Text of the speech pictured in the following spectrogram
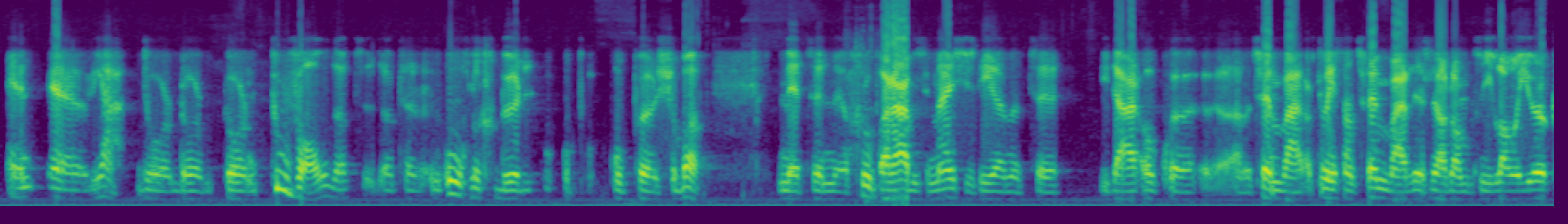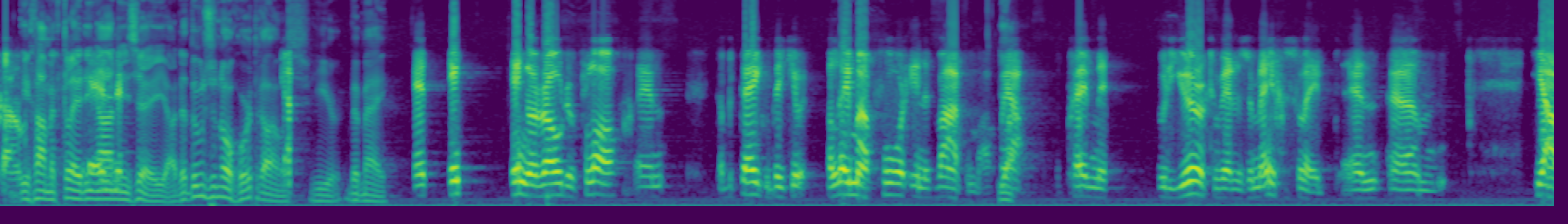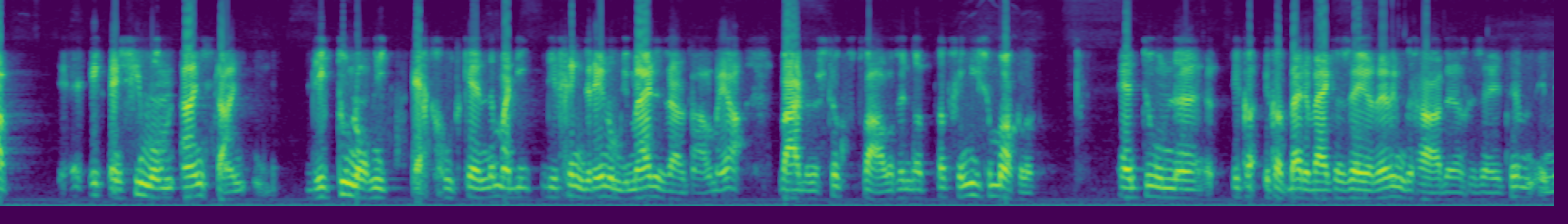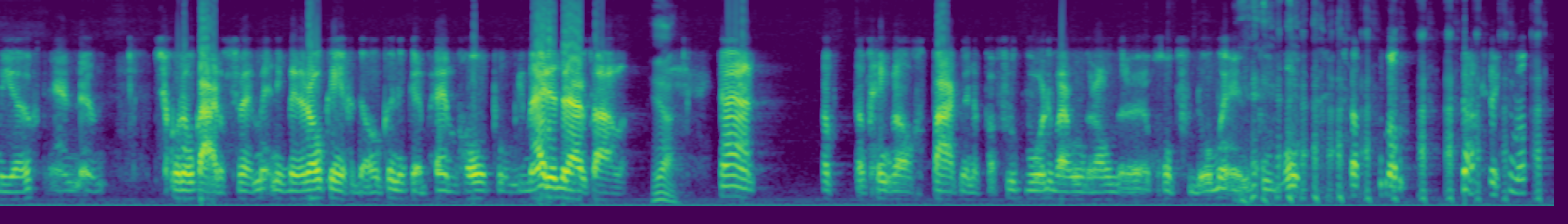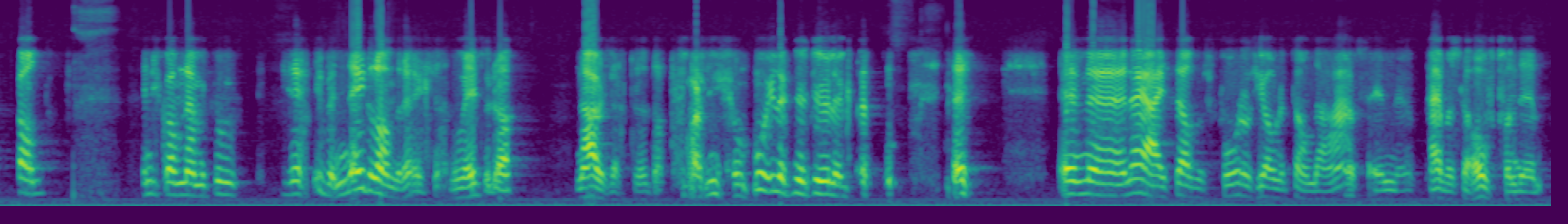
En eh, ja, door, door, door een toeval dat, dat er een ongeluk gebeurde op, op Shabbat. Met een eh, groep Arabische meisjes die, aan het, eh, die daar ook eh, aan het zwemmen waren. Of tenminste aan het zwemmen waren. Dus ze hadden allemaal van die lange jurk aan. Die gaan met kleding En- aan in zee. Ja, dat doen ze nog hoor trouwens, hier bij mij. En ik hing een rode vlag. En dat betekent dat je alleen maar voor in het water mag. Maar Ja. ja, op een gegeven moment, door die jurken werden ze meegesleept. En ehm, ja, ik en Simon Einstein, die ik toen nog niet echt goed kende, maar die, die ging erin om die meiden eruit te halen. Maar ja, het waren er een stuk of twaalf en dat, dat ging niet zo makkelijk. En toen, eh, ik, had- ik had bij de Wijk en Zee Reddingbrigade gezeten in mijn jeugd. En eh, ze kon ook aardig zwemmen. En ik ben er ook in gedoken. En ik heb hem geholpen om die meiden eruit te halen. Ja. Nou ja, dat, dat ging wel gepaard met een paar vloekwoorden, waar onder andere eh, godverdomme. En toen zat iemand, zat er iemand. En die kwam naar me toe. Die zegt, u bent Nederlander, hè? Ik zeg, hoe weet u dat? Nou, hij zegt, "Eh, dat was niet zo moeilijk natuurlijk. en eh, nou ja, hij stelde zich voor als Jonathan de Haas. En eh, hij was de hoofd van de,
